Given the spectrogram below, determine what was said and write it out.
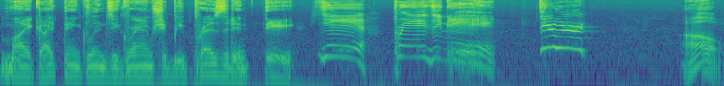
Mike, I think Lindsey Graham should be president. D. Yeah, president. Do it. Oh.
